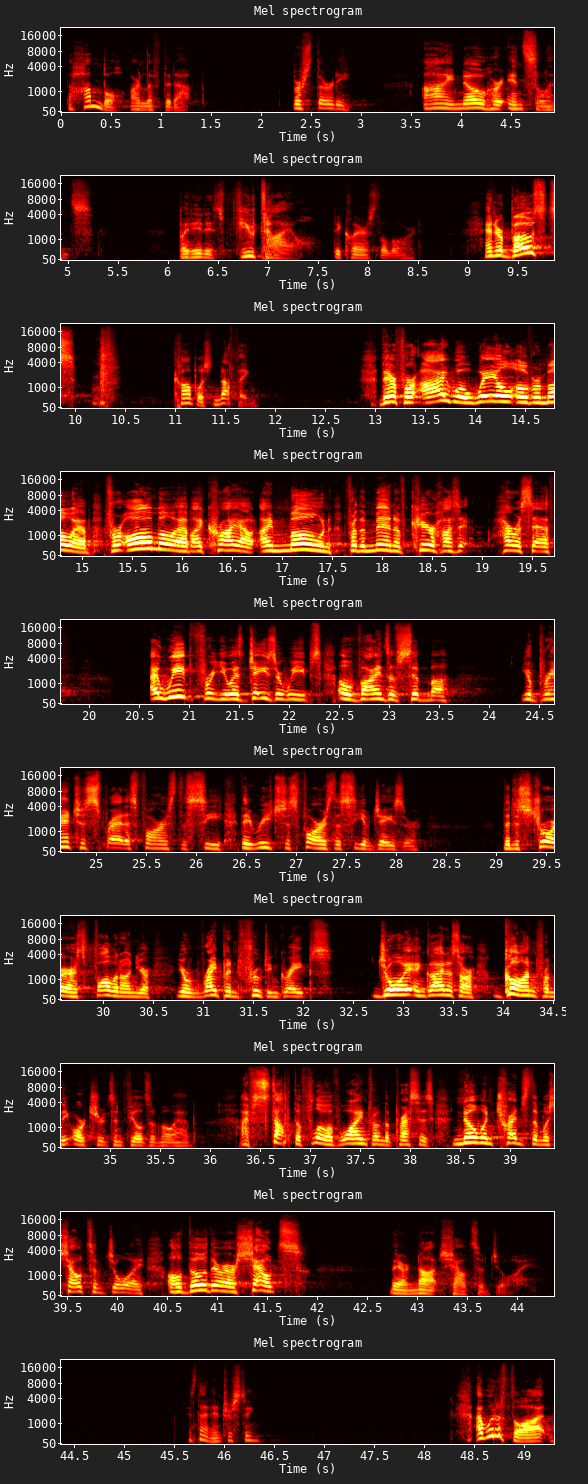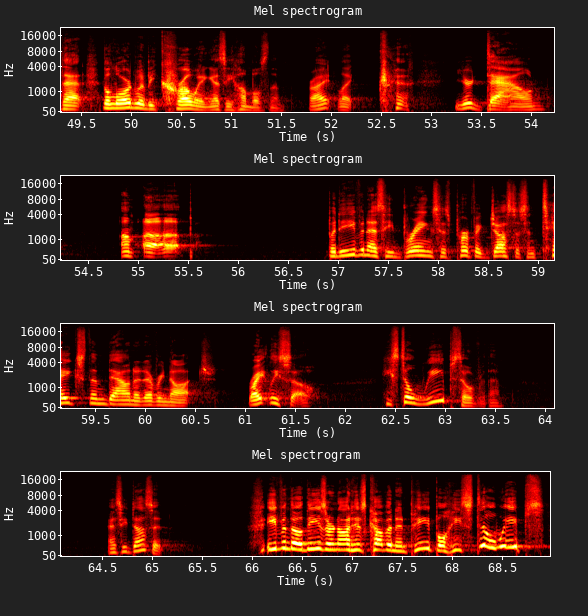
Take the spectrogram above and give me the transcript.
the humble are lifted up. Verse 30 I know her insolence, but it is futile, declares the Lord. And her boasts accomplish nothing. Therefore, I will wail over Moab. For all Moab, I cry out. I moan for the men of Kir Hareseth. I weep for you as Jazer weeps, O vines of Sibmah. Your branches spread as far as the sea, they reached as far as the sea of Jazer. The destroyer has fallen on your, your ripened fruit and grapes. Joy and gladness are gone from the orchards and fields of Moab. I've stopped the flow of wine from the presses. No one treads them with shouts of joy. Although there are shouts, they are not shouts of joy. Isn't that interesting? I would have thought that the Lord would be crowing as he humbles them, right? Like, you're down, I'm up. But even as he brings his perfect justice and takes them down at every notch, rightly so, he still weeps over them as he does it. Even though these are not his covenant people, he still weeps.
